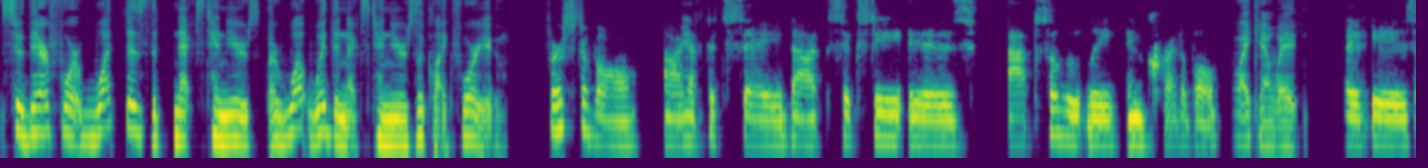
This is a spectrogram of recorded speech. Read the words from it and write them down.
So therefore, what does the next 10 years or what would the next 10 years look like for you? First of all, I have to say that 60 is absolutely incredible. Oh, I can't wait. It is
